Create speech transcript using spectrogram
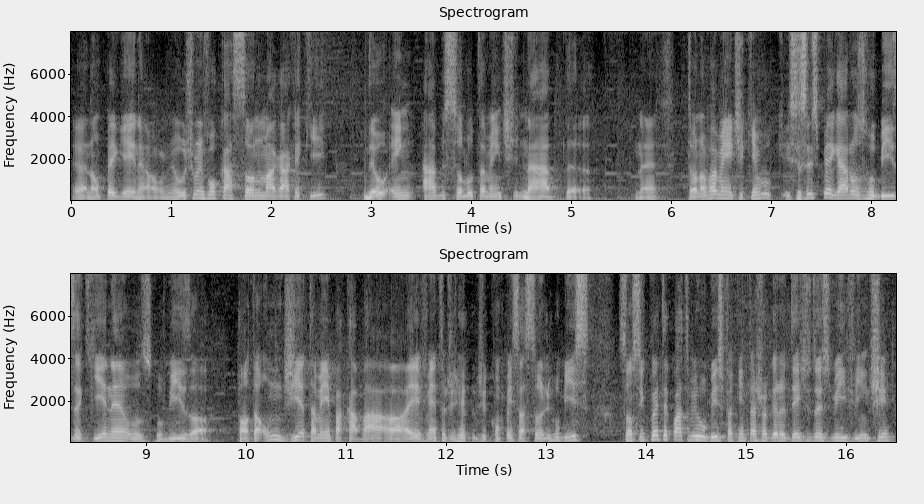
É, não peguei, né? A minha última invocação no Magak aqui deu em absolutamente nada, né? Então, novamente, se vocês pegaram os rubis aqui, né? Os rubis, ó. Falta um dia também para acabar a evento de, de, compensação de rubis. São 54 mil rubis para quem tá jogando desde 2020,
